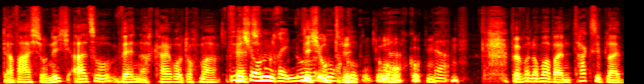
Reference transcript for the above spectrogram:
Da war ich noch nicht, also wer nach Kairo doch mal fährt, Nicht umdrehen, nur nicht umdrehen, hochgucken. nur Ja, hochgucken. ja. Wenn wir noch mal beim Taxi bleiben.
